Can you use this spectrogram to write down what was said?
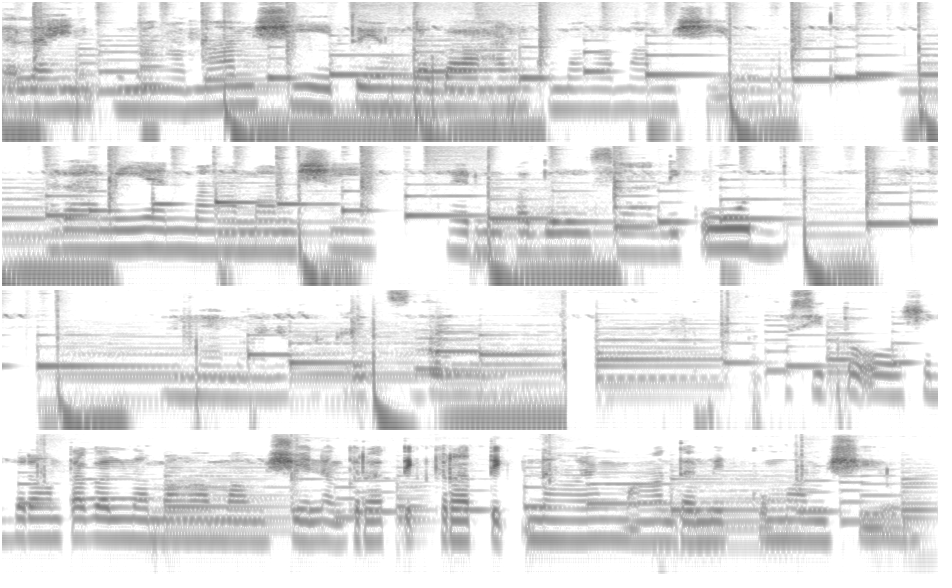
Samantalahin ko mga mamshi. Ito yung labahan ko mga mamshi. Marami yan mga mamshi. Meron pa doon sa likod. May mga nakakrits dyan. Tapos ito oh, sobrang tagal na mga mamshi. Nagratik-ratik na nga yung mga damit ko mamshi. Oh,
